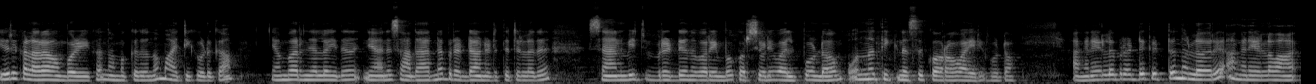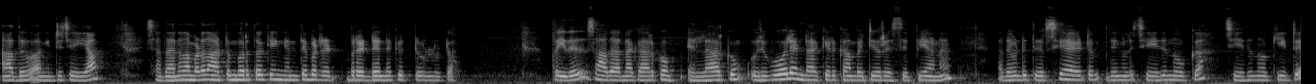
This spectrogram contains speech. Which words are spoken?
ഈ ഒരു കളറാകുമ്പോഴേക്കും നമുക്കിതൊന്ന് മാറ്റി കൊടുക്കാം ഞാൻ പറഞ്ഞല്ലോ ഇത് ഞാൻ സാധാരണ ബ്രെഡാണ് എടുത്തിട്ടുള്ളത്. സാൻഡ്വിച്ച് ബ്രെഡ് എന്ന് പറയുമ്പോൾ കുറച്ചുകൂടി വലുപ്പം ഉണ്ടാവും. ഒന്ന് തിക്നെസ് കുറവായിരിക്കും കേട്ടോ. അങ്ങനെയുള്ള ബ്രെഡ് കിട്ടുന്നുള്ളവർ അങ്ങനെയുള്ള അത് വാങ്ങിയിട്ട് ചെയ്യാം. സാധാരണ നമ്മുടെ നാട്ടിൻപുറത്തൊക്കെ ഇങ്ങനത്തെ ബ്രെഡ് ബ്രെഡ് തന്നെ കിട്ടുള്ളൂ കേട്ടോ. അപ്പോൾ ഇത് സാധാരണക്കാർക്കും എല്ലാവർക്കും ഒരുപോലെ ഉണ്ടാക്കിയെടുക്കാൻ പറ്റിയ റെസിപ്പിയാണ്. അതുകൊണ്ട് തീർച്ചയായിട്ടും ഇത് നിങ്ങൾ ചെയ്ത് നോക്കുക. ചെയ്ത് നോക്കിയിട്ട്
